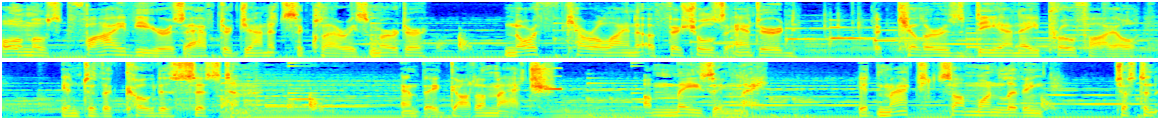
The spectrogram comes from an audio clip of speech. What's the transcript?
almost five years after Janet Siclari's murder, North Carolina officials entered the killer's DNA profile into the CODIS system. And they got a match. Amazingly, it matched someone living just an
